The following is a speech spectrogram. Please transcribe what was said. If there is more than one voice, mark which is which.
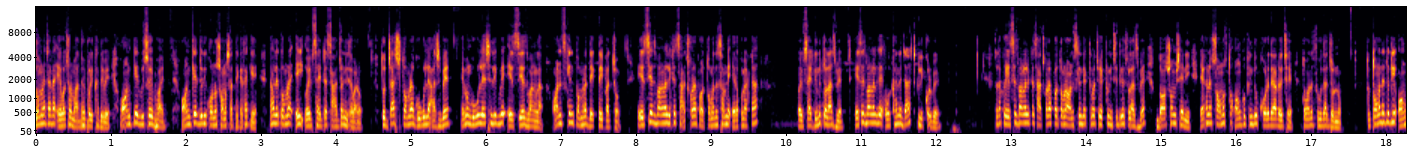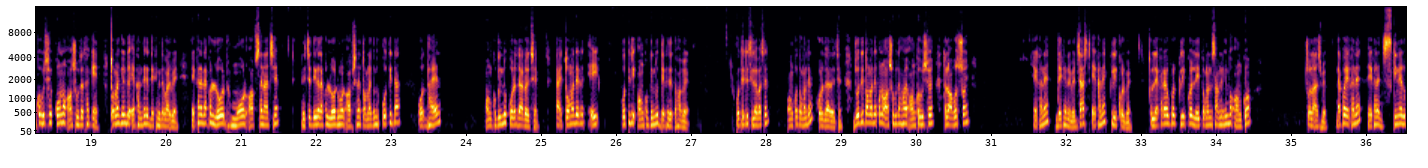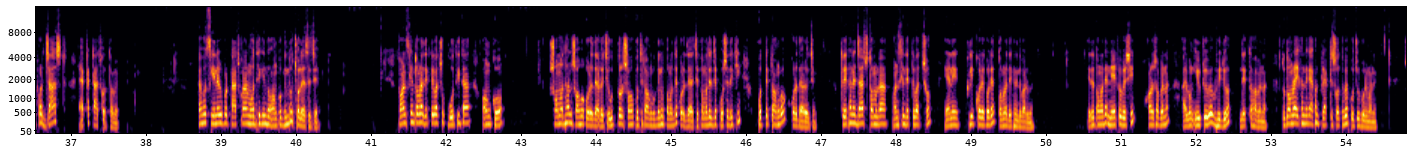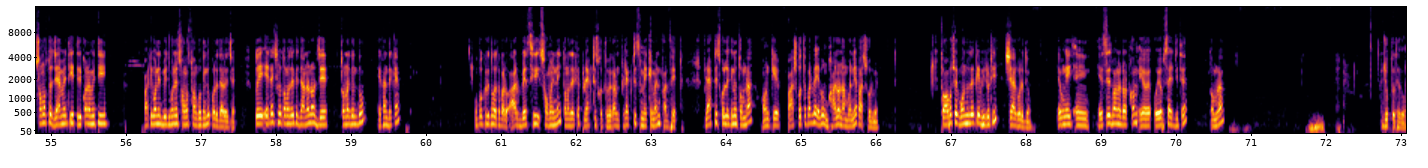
Speaker 1: তোমরা যারা এবছর মাধ্যমিক পরীক্ষা দেবে, অঙ্কের বিষয় ভয়, অঙ্কের যদি কোনো সমস্যা থেকে থাকে, তাহলে তোমরা এই ওয়েবসাইটে সাহায্য নিতে পারো। তো জাস্ট তোমরা গুগলে আসবে এবং গুগলে এসে লিখবে এসিএস বাংলা। অন স্ক্রিন তোমরা দেখতেই পাচ্ছ। এসিএস বাংলা লিখে সার্চ করার পর তোমাদের সামনে এরকম একটা ওয়েবসাইট কিন্তু চলে আসবে। এসএস বাংলা লিখে ওখানে জাস্ট ক্লিক করবে। তো দেখো এসএস বাংলা লিখে সার্চ করার পর তোমরা অনস্ক্রিন দেখতে পাচ্ছ, একটু নিচে দিকে চলে আসবে, দশম শ্রেণি। এখানে সমস্ত অঙ্ক কিন্তু করে দেওয়া রয়েছে তোমাদের সুবিধার জন্য। তো তোমাদের যদি অঙ্ক বিষয়ে কোনো অসুবিধা থাকে, তোমরা কিন্তু এখান থেকে দেখতে পারবে। এখানে দেখো লোড মোর অপশন আছে। নিচের দিকে দেখো লোড মোর অপশনে তোমরা কিন্তু প্রতিটা অধ্যায়ের অঙ্ক কিন্তু করে দেওয়া রয়েছে। তাই তোমাদের এই প্রতিটি অঙ্ক কিন্তু দেখে দিতে হবে। প্রতিটি সিলেবাসের অঙ্ক তোমাদের করে দেওয়া রয়েছে। যদি তোমাদের কোনো অসুবিধা হয় অঙ্ক বিষয়ে, তাহলে অবশ্যই এখানে দেখে নেবে। জাস্ট এখানে ক্লিক করবে। তো লেখার উপর ক্লিক করলেই তোমাদের সামনে কিন্তু অঙ্ক চলে আসবে। দেখো এখানে এখানে স্ক্রিনের উপর জাস্ট একটা টাচ করতে হবে। দেখো স্ক্রিনের উপর টাচ করার মধ্যে কিন্তু অঙ্ক কিন্তু চলে এসেছে। তোমার স্ক্রিন তোমরা দেখতে পাচ্ছ, প্রতিটা অঙ্ক সমাধান সহ করে দেওয়া রয়েছে। উত্তর সহ প্রতিটা অঙ্ক কিন্তু তোমাদের করে দেওয়া আছে। তোমাদের যে কোষে দেখি, প্রত্যেকটা অঙ্ক করে দেওয়া রয়েছে। তো এখানে জাস্ট তোমরা অনস্ক্রিন দেখতে পাচ্ছ। এখানে ক্লিক করে করে তোমরা দেখে নিতে পারবে। এতে তোমাদের নেটও বেশি খরচ হবে না এবং ইউটিউবে ভিডিও দেখতে হবে না। তো তোমরা এখানে এখন প্র্যাকটিস করতে হবে প্রচুর পরিমাণে। সমস্ত জ্যামিতি, ত্রিকোণমিতি পাটিগণিত বীজগণিত সমস্ত অঙ্ক কিন্তু করে দেওয়া রয়েছে। তো এটাই ছিল তোমাদেরকে জানানোর যে তোমরা কিন্তু এখান থেকে উপকৃত হতে পারো। আর বেশি সময় নেই তোমাদেরকে প্র্যাকটিস করতে হবে, কারণ practice makes man perfect practice করলে কিন্তু তোমরা অঙ্কে পাস করতে পারবে এবং ভালো নাম্বার নিয়ে পাস করবে। তো অবশ্যই বন্ধুদেরকে ভিডিওটি শেয়ার করে দিও। এবং এই S S Bangla dot com ওয়েবসাইটটিতে তোমরা যুক্ত থেকো।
